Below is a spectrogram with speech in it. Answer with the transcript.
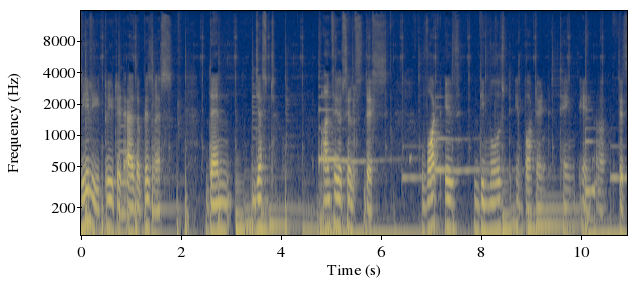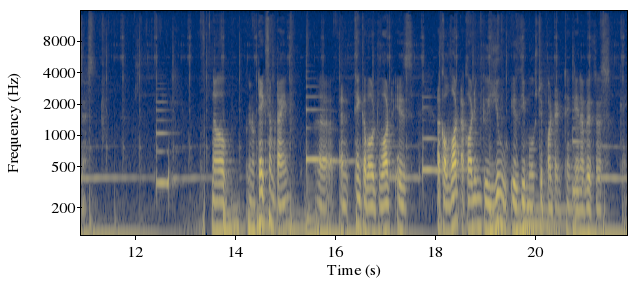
really treat it as a business then just answer yourselves this. What is the most important thing in a business? Now you know take some time uh, and think about what is what according to you is the most important thing in a business okay?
